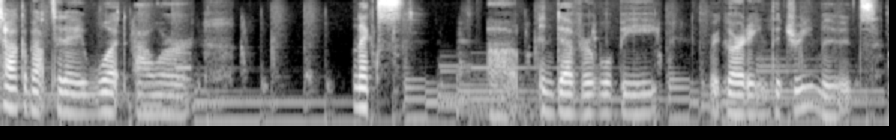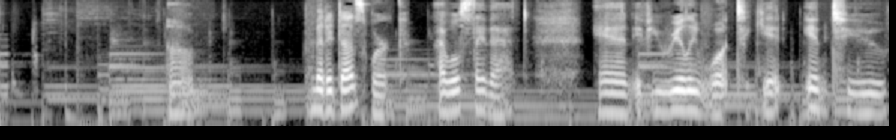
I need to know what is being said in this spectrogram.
talk about today what our next uh, endeavor will be regarding the dream moods. Um, but it does work, I will say that. And if you really want to get into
